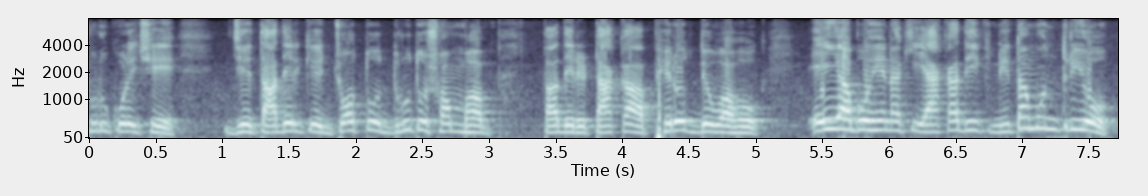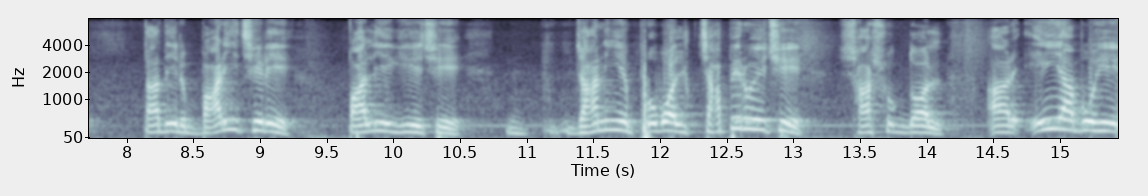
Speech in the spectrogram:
শুরু করেছে, যে তাদেরকে যত দ্রুত সম্ভব তাদের টাকা ফেরত দেওয়া হোক। এই আবহে নাকি একাধিক নেতামন্ত্রীও তাদের বাড়ি ছেড়ে পালিয়ে গিয়েছে। জানিয়ে প্রবল চাপে রয়েছে শাসক দল। আর এই আবহে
